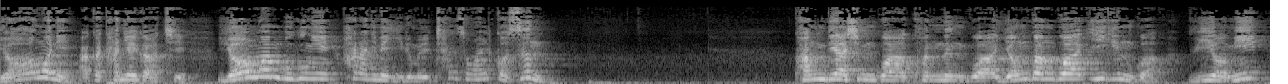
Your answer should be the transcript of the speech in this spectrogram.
영원히 아까 다니엘과 같이 영원 무궁히 하나님의 이름을 찬송할 것은 광대하심과 권능과 영광과 이김과 위엄이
